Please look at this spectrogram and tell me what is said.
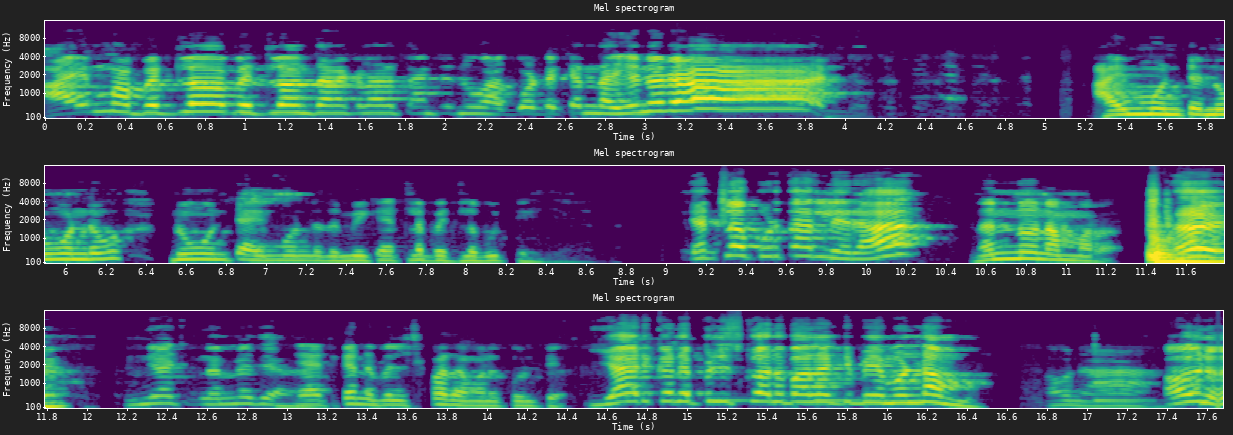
ఆయమ్మ బెడ్లో బెడ్లో అని తనకలాడుతుంటే నువ్వు ఆ గుడ్డ కింద అయ్యనురా అమ్మ ఉంటే నువ్వు ఉండవు నువ్వు ఉంటే అమ్మ ఉండదు మీకు ఎట్లా బెడ్లో పుట్టి ఎట్లా పుడతారు లేరా నన్ను నమ్మరు నమ్మేదే? ఎటుకన్నా పిలిచిపోదాం అనుకుంటే ఏడికన్నా పిలుచుకొని పోవాలంటే మేము ఉన్నాం అవునా? అవును.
